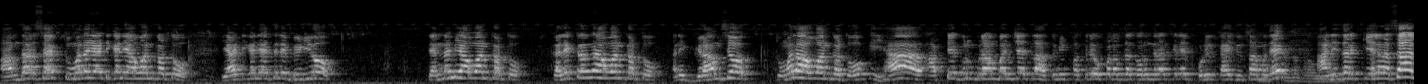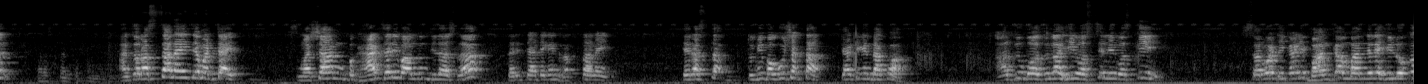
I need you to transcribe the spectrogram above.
आमदार साहेब तुम्हाला या ठिकाणी आवाहन करतो. या ठिकाणी असलेले व्हिडिओ त्यांना मी आव्हान करतो. कलेक्टरना आव्हान करतो. आणि ग्रामसेवक तुम्हाला आव्हान करतो की ह्या आपटे ग्रुप ग्रामपंचायतला तुम्ही पत्रे उपलब्ध करून देणार की नाही पुढील काही दिवसामध्ये? आणि जर केलं असाल आणि जो रस्ता नाही ते म्हणताय स्मशान घाट जरी बांधून दिलं असलं तरी त्या ठिकाणी रस्ता नाही. ते रस्ता तुम्ही बघू शकता त्या ठिकाणी दाखवा. आजूबाजूला ही वसलेली वस्ती सर्व ठिकाणी बांधकाम बांधलेले ही लोक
